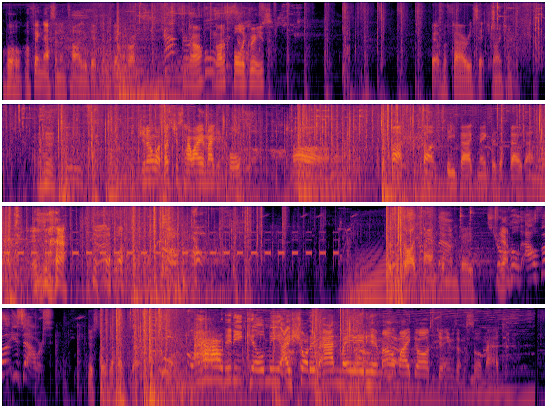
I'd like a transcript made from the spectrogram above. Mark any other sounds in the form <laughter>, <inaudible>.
Whoa, I think that's an entirely different thing, bro. No, not if Paul agrees. Bit of a furry situation. <laughs> Do you know what? That's just how I imagine Paul. Oh man. Ah, can't teabag me because I fell down the hole. There's a guy camping in B, Stronghold Alpha is ours. just as a heads up. How did he kill me? I shot him and made him. Oh my god, James, I'm so mad.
